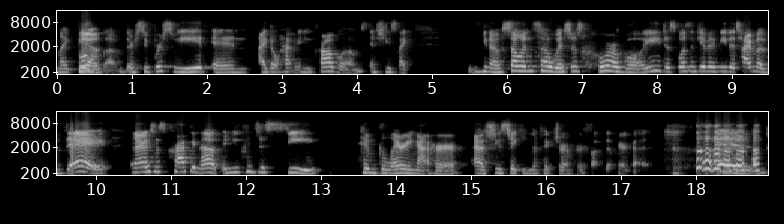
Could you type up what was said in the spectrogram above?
Like both Yeah. of them. They're super sweet and I don't have any problems. And she's like, you know, so and so was just horrible. He just wasn't giving me the time of day. And I was just cracking up. And you could just see him glaring at her as she's taking the picture of her fucked up haircut. And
